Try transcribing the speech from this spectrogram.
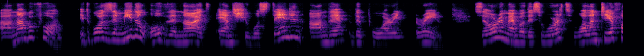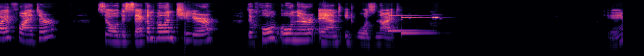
Uh, number four, it was the middle of the night and she was standing under the pouring rain. So remember this word, volunteer firefighter. So the second volunteer, the homeowner, and it was night. Okay.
